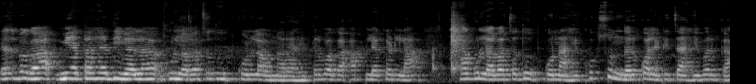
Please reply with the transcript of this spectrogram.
त्याच बघा मी आता ह्या दिव्याला गुलाबाचा धूपकोण लावणार आहे. तर बघा आपल्याकडला हा गुलाबाचा धूपकोण आहे. खूप सुंदर क्वालिटीचा आहे बरं का.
